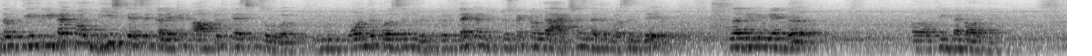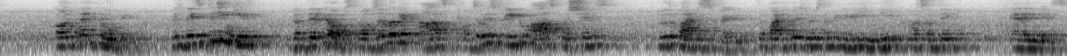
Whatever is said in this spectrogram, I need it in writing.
the, the feedback for these tests is collected after the test is over. You want the person to reflect and retrospect on the actions that the person did so that we can get the uh, feedback out of it. Concurrent probing, which basically means the, the, observer can ask, observer is free to ask questions to the participant. The participant is doing something really unique or something erroneous.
